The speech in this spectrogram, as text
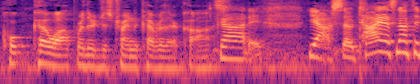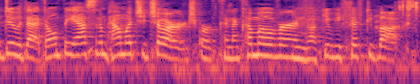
co-op where they're just trying to cover their costs. Got it. Yeah, so Ty has nothing to do with that. Don't be asking him how much you charge, or can I come over and I'll give you fifty bucks.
